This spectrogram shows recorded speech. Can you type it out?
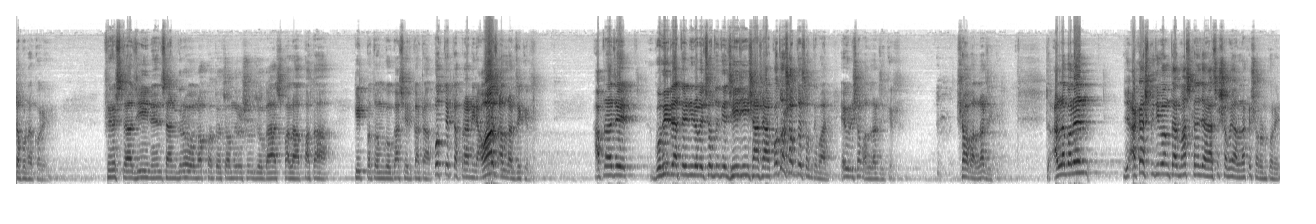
জপনা করে। ফেরেস্তা জিন, ইনসান, গ্রহ, নক্ষত্র, চন্দ্র, সূর্য, গাছপালা, পাতা কীট পতঙ্গ গাছের কাটা, প্রত্যেকটা প্রাণীর আওয়াজ আল্লাহর জেকের। আপনারা যে গভীর রাতে, নীরবে দিয়ে ঝি ঝি শাঁসা কত শব্দ শুনতে পান, এগুলি সব আল্লাহর জিকের। সব আল্লাহর জিকের। তো আল্লাহ বলেন যে আকাশ, পৃথিবী এবং তার মাঝখানে যারা আছে, সবাই আল্লাহকে স্মরণ করে।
